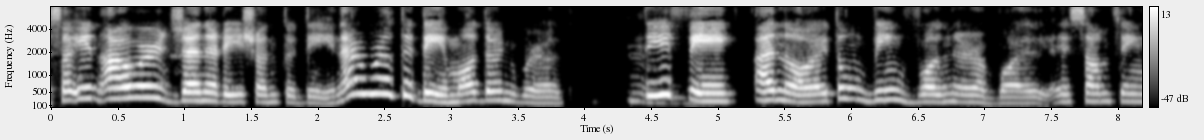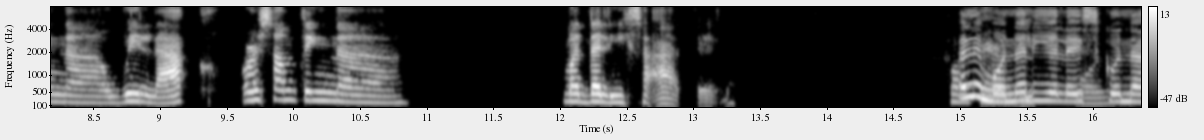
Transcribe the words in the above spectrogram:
So, in our generation today, in our world today, modern world, do you think, ano, itong being vulnerable is something na we lack or something na madali sa atin? Alam mo, na-realize ko before. na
